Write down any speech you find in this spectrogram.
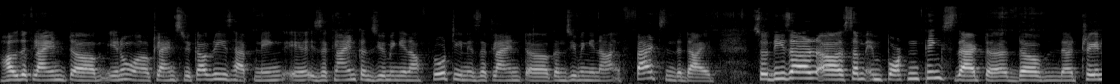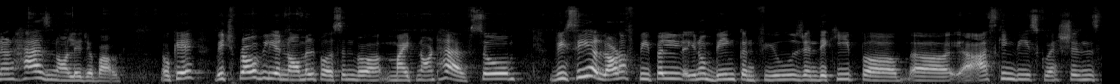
how the client um, you know uh, client's recovery is happening. Is the client consuming enough protein? Is the client consuming enough fats in the diet? So these are some important things that the, the trainer has knowledge about okay which probably a normal person might not have. So we see a lot of people you know being confused and they keep uh, uh, asking these questions.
